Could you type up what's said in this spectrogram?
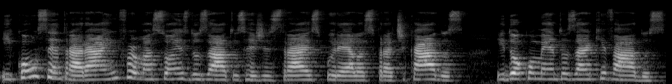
e concentrará informações dos atos registrais por elas praticados e documentos arquivados,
